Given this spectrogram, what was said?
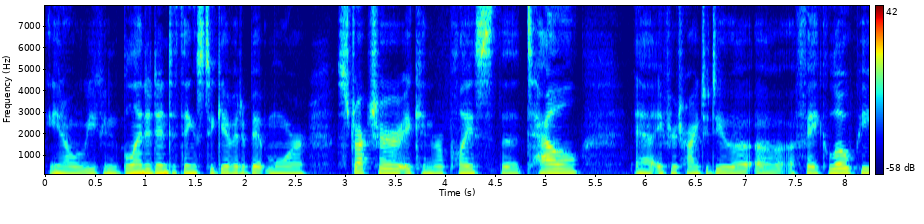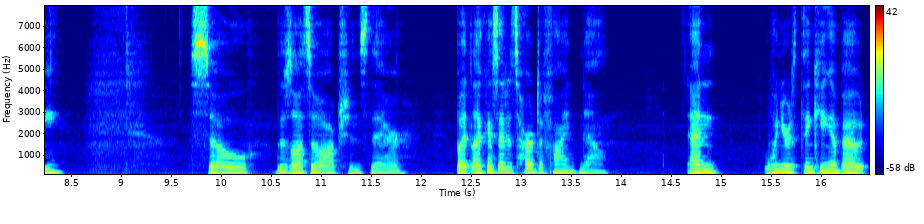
you know you can blend it into things to give it a bit more structure. It can replace the tell uh, if you're trying to do a, a, a fake lopi. So there's lots of options there. But like i said it's hard to find now. And when you're thinking about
